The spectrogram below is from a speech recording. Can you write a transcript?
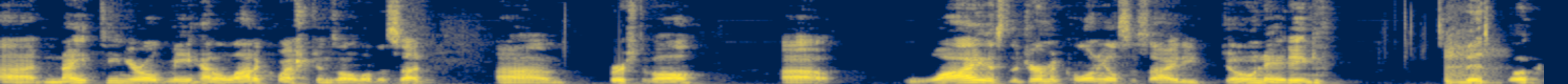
19 uh, year old me had a lot of questions all of a sudden. Um, first of all, uh, why is the German Colonial Society donating this book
